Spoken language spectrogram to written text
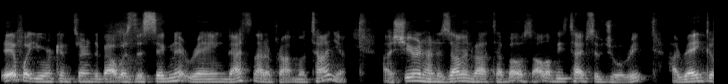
If what you were concerned about was the signet ring, that's not a problem. Tanya. Ashir and Vatabos, all of these types of jewelry. That's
